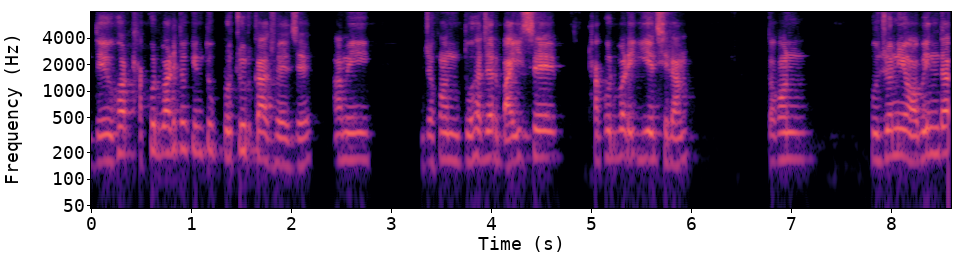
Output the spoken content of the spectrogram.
দেওঘর ঠাকুর বাড়িতেও কিন্তু প্রচুর কাজ হয়েছে। আমি যখন দু হাজার বাইশে ঠাকুর বাড়ি গিয়েছিলাম, তখন পূজনীয় অবিন্দা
